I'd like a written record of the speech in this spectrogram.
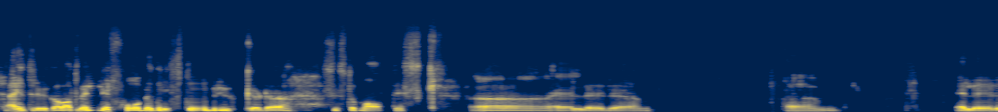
jeg har inntrykk av at veldig få bedrifter bruker det systematisk. Uh, eller uh, eller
